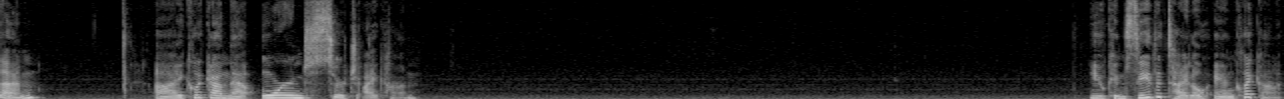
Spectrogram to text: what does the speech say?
Then I click on that orange search icon. You can see the title and click on it.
